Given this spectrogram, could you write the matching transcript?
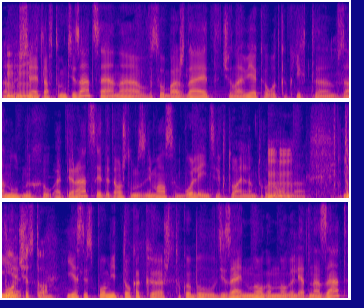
Да, вся эта автоматизация, она высвобождает человека от каких-то занудных операций для того, чтобы он занимался более интеллектуальным трудом. Да. И Творчеством. если вспомнить то, как, э, что такое был дизайн много-много лет назад,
